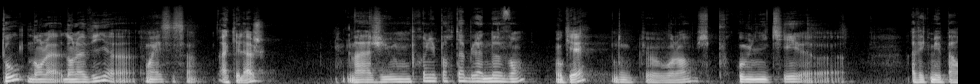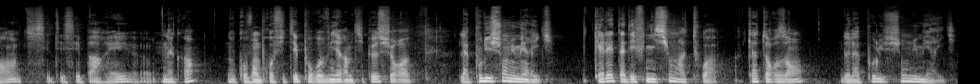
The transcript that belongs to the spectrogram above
tôt dans la, dans la vie. Euh. Ouais, c'est ça. À quel âge? Bah, J'ai eu mon premier portable à 9 ans. Ok. Donc, euh, voilà, c'est pour communiquer avec mes parents qui s'étaient séparés. D'accord. Donc on va en profiter pour revenir un petit peu sur euh, la pollution numérique. Quelle est ta définition à toi, à 14 ans, de la pollution numérique?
